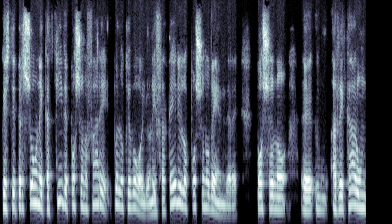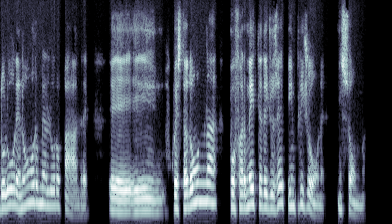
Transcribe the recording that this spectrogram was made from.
queste persone cattive possono fare quello che vogliono, i fratelli lo possono vendere, possono eh, arrecare un dolore enorme al loro padre. E, questa donna può far mettere Giuseppe in prigione. Insomma,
